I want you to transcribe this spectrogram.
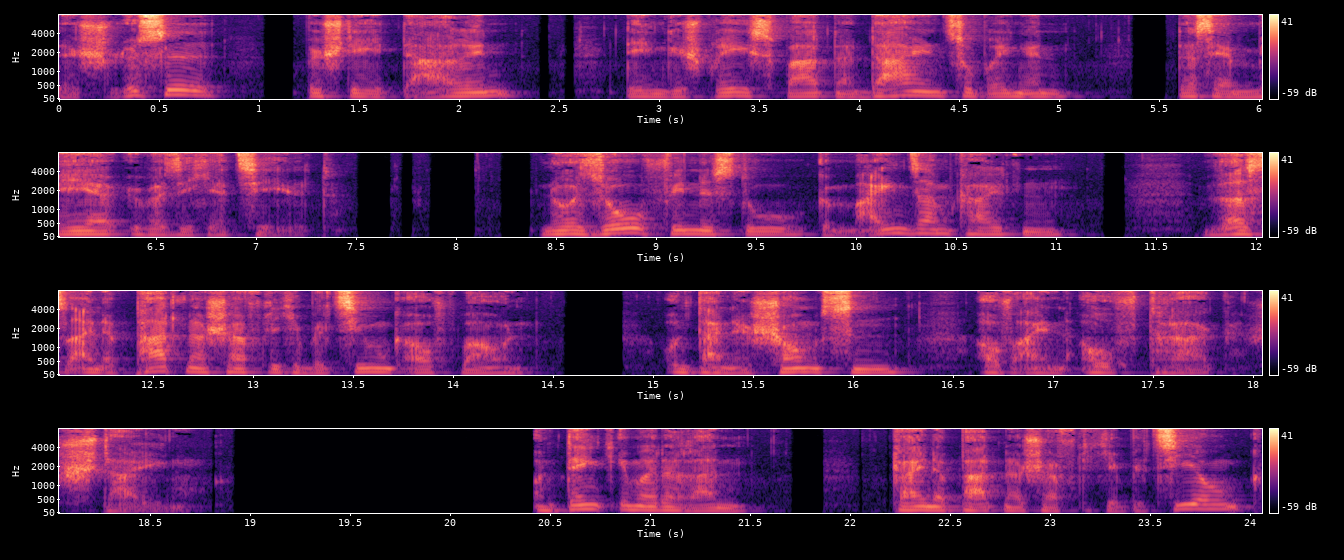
Der Schlüssel besteht darin, den Gesprächspartner dahin zu bringen, dass er mehr über sich erzählt. Nur so findest du Gemeinsamkeiten, wirst eine partnerschaftliche Beziehung aufbauen und deine Chancen auf einen Auftrag steigen. Und denk immer daran, keine partnerschaftliche Beziehung,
